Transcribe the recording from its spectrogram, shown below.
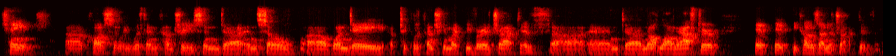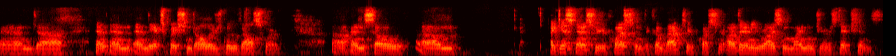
change uh, constantly within countries, and uh, and so uh, one day a particular country might be very attractive, uh, and uh, not long after. It, it becomes unattractive, and, and and and the exploration dollars move elsewhere, and so um, I guess to answer your question, to come back to your question, are there any rising mining jurisdictions?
